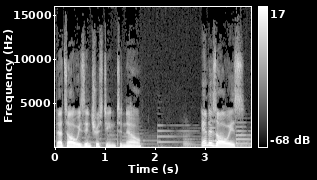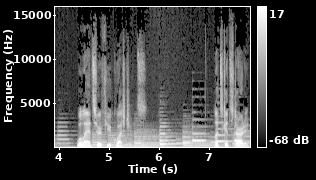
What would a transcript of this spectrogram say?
That's always interesting to know. And as always, we'll answer a few questions. Let's get started.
